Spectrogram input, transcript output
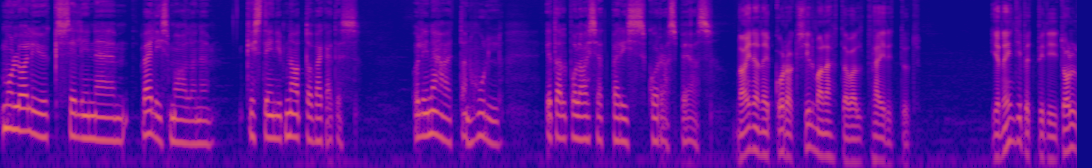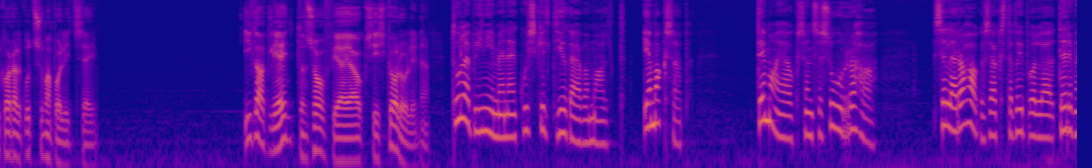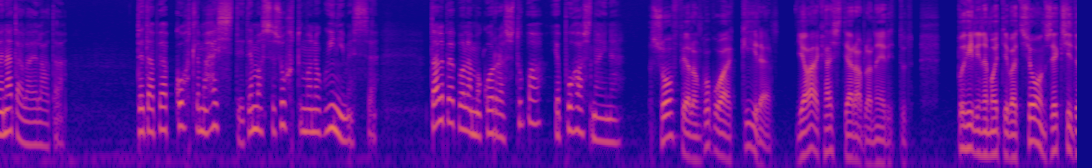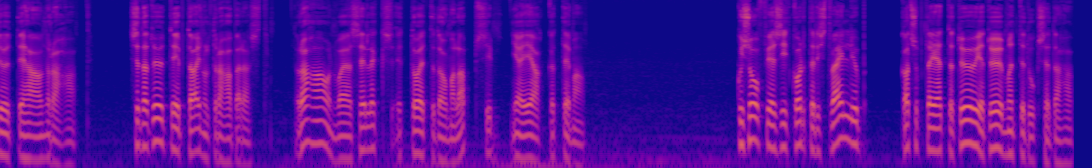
mul oli üks selline välismaalane, kes teenib NATO vägedes. oli näha, et ta on hull ja tal pole asjad päris korras peas. naine näib korraks silmanähtavalt häiritud ja nendib, et pidi tol korral kutsuma politsei. Iga klient on Sofia jaoks siiski oluline. tuleb inimene kuskilt Jõgevamaalt ja maksab tema jaoks on see suur raha. selle rahaga saaks ta võib-olla terve nädala elada. teda peab kohtlema hästi, temasse suhtuma nagu inimesse. tal peab olema korras tuba ja puhas naine. Sofial on kogu aeg kiire ja aeg hästi ära planeeritud. põhiline motivatsioon seksitööd teha on raha. seda tööd teeb ta ainult raha pärast. Raha on vaja selleks, et toetada oma lapsi ja eakat ema kui Sofia siit korterist väljub, katsub ta jätta töö ja töömõtted ukse taha.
